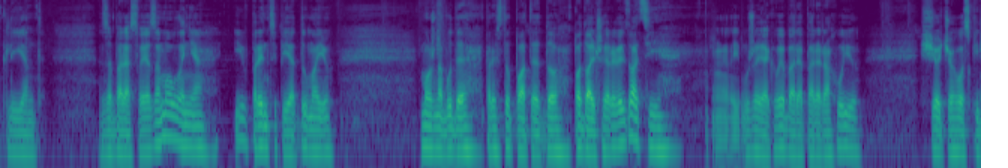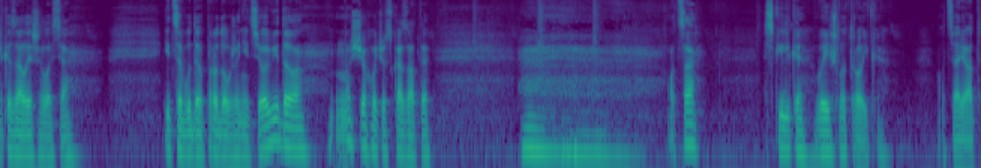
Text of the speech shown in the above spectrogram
клієнт, забере своє замовлення, і, в принципі, я думаю, можна буде приступати до подальшої реалізації. Е, Уже як вибере, перерахую, що чого, скільки залишилося. І це буде в продовженні цього відео. Ну, що хочу сказати. Оце скільки вийшло тройки. Оце ряд.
